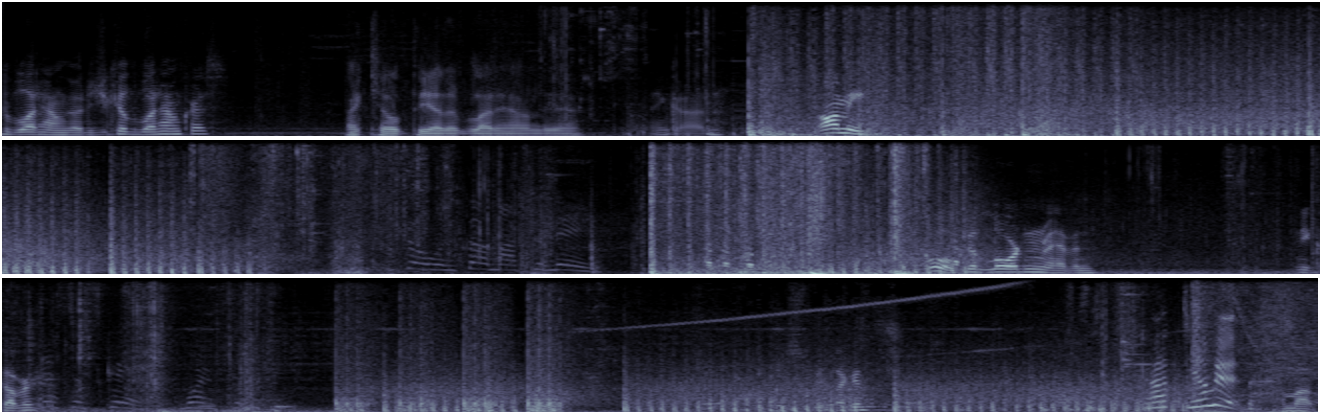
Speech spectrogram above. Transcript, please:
Where'd the bloodhound go? Did you kill the bloodhound, Chris? I killed the other bloodhound, yeah. Thank God. On me! Throwing thermite grenade. Oh, good lord in heaven. Need cover? Just a scare. Three seconds. God damn it! I'm up.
